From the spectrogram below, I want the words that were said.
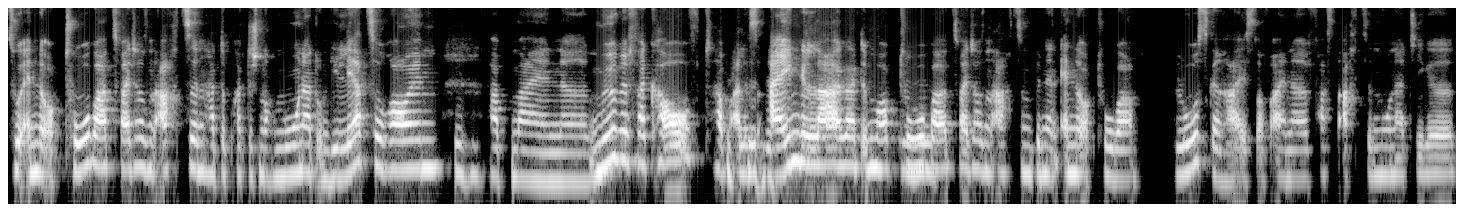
zu Ende Oktober 2018, hatte praktisch noch einen Monat, um die leer zu räumen, mhm. habe meine Möbel verkauft, habe alles eingelagert im Oktober mhm. 2018, bin dann Ende Oktober losgereist auf eine fast 18-monatige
